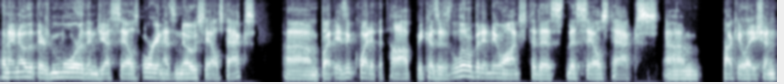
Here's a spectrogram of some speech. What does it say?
and I know that there's more than just sales. Oregon has no sales tax, um, but isn't quite at the top because there's a little bit of nuance to this this sales tax um, calculation.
